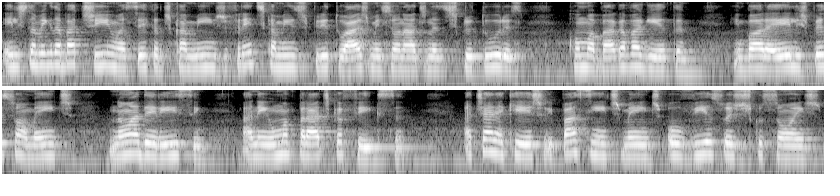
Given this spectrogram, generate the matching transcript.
Eles também debatiam acerca dos caminhos, diferentes caminhos espirituais mencionados nas Escrituras, como a Bhagavad Gita, embora eles pessoalmente não aderissem a nenhuma prática fixa. Acharya Keshri pacientemente ouvia suas discussões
